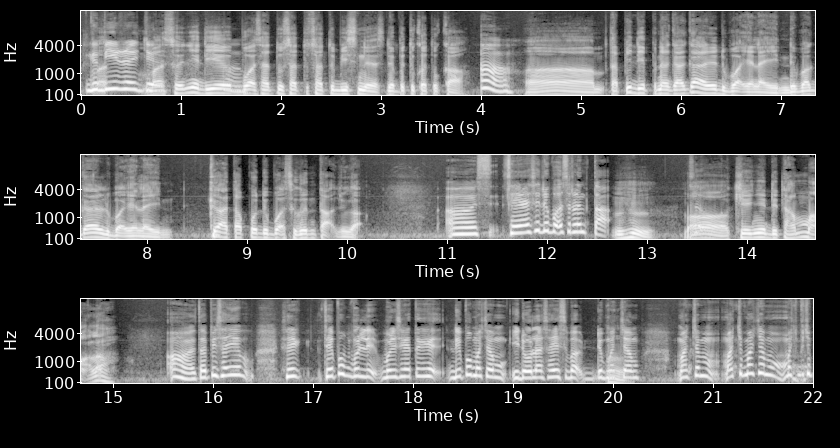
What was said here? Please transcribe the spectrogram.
gembira je. Maksudnya dia buat satu-satu-satu bisnes, dia bertukar-tukar. Ah. Ah, tapi dia pernah gagal dia buat yang lain. Dia gagal dia buat yang lain. Ke ataupun dia buat serentak juga. Uh, saya rasa dia buat serentak. Mhm. Oh, kiranya dia tamak lah. Ah, tapi saya saya saya pun boleh boleh saya kata dia pun macam idola saya sebab dia Ha. macam macam macam-macam macam-macam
